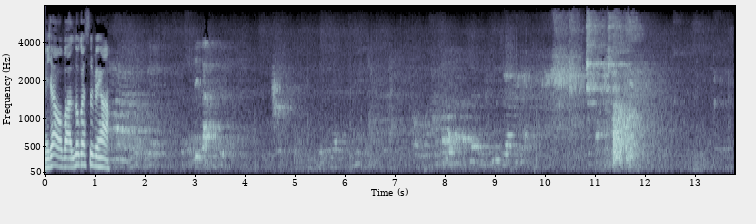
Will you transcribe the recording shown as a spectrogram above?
等一下我把录个视频啊。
